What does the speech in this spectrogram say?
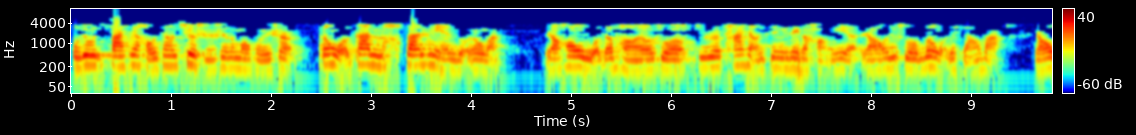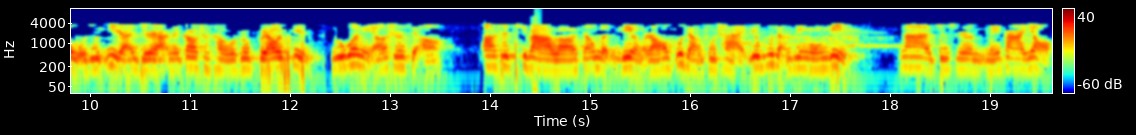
我就发现好像确实是那么回事儿。等我干三年左右吧，然后我的朋友说就是他想进这个行业，然后就说问我的想法。然后我就毅然决然的告诉他，我说不要进。如果你要是想二十七八了，想稳定，然后不想出差，又不想进工地，那就是没法要。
